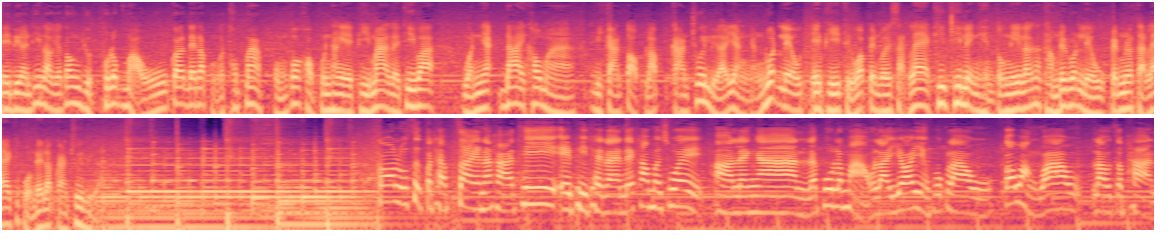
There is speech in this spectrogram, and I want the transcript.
ในเดือนที่เราจะต้องหยุดผู้รับเหมาก็ได้รับผลกระทบมาก ผมก็ขอบคุณทาง AP มากเลยที่ว่าวันนี้ได้เข้ามามีการตอบรับการช่วยเหลืออย่างอย่างรวดเร็ว AP ถือว่าเป็นบริษัทแรกที่ที่เล็งเห็นตรงนี้แล้วก็ทำได้รวดเร็ว เป็นบริษัทแรกที่ผมได้รับการช่วยเหลือ ประทับใจนะคะที่ AP Thailand ได้เข้ามาช่วยแรงงาน และผู้รับเหมารายย่อยอย่างพวกเรา ก็หวังว่าเราจะผ่าน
